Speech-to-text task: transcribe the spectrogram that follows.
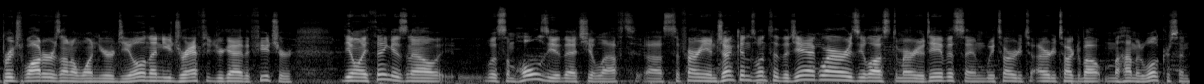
Bridgewater is on a one-year deal, and then you drafted your guy of the future. The only thing is now with some holes you, that you left. Uh, Seferian Jenkins went to the Jaguars. You lost Demario Davis, and we already t- already talked about Muhammad Wilkerson.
